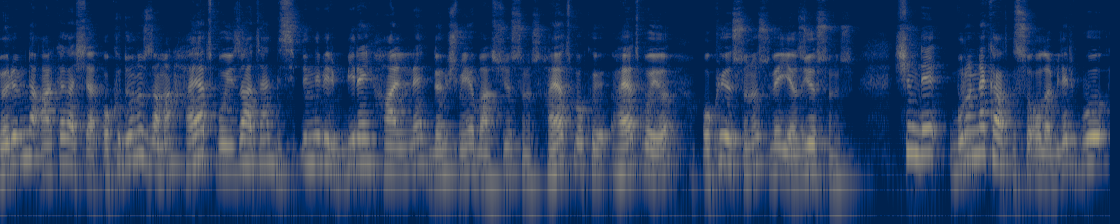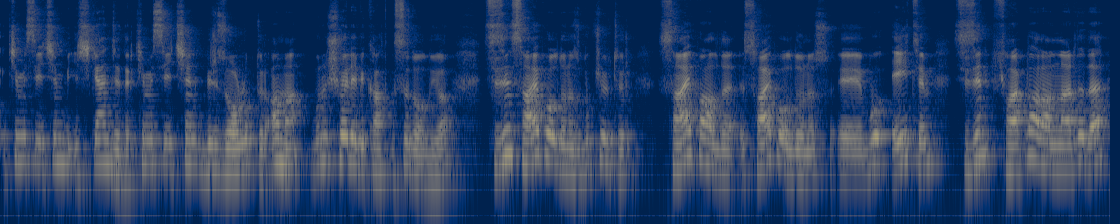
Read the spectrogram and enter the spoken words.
bölümde arkadaşlar okuduğunuz zaman hayat boyu zaten disiplinli bir birey haline dönüşmeye başlıyorsunuz. Hayat boyu, hayat boyu okuyorsunuz ve yazıyorsunuz. Şimdi bunun ne katkısı olabilir? Bu kimisi için bir işkencedir, kimisi için bir zorluktur ama bunun şöyle bir katkısı da oluyor. Sizin sahip olduğunuz bu kültür, sahip aldığı, sahip olduğunuz e, bu eğitim sizin farklı alanlarda da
